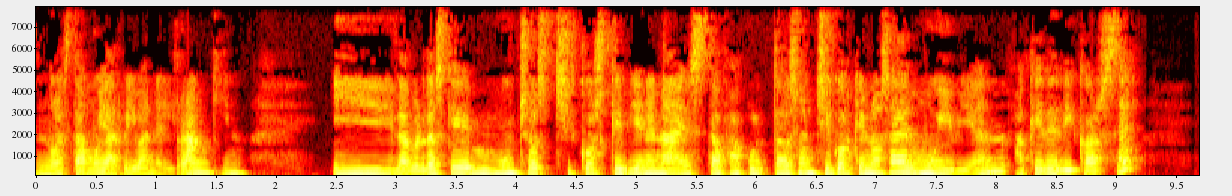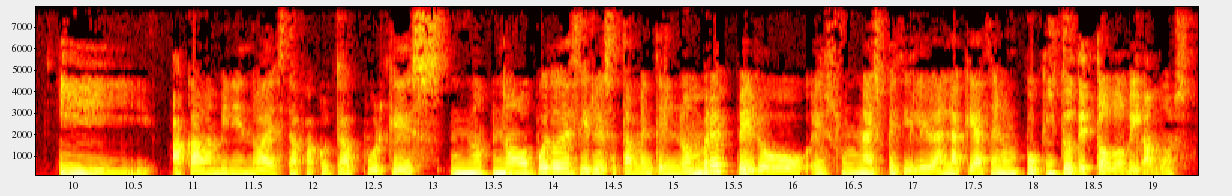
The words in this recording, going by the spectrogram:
no está muy arriba en el ranking. Y la verdad es que muchos chicos que vienen a esta facultad son chicos que no saben muy bien a qué dedicarse y acaban viniendo a esta facultad porque es, no, no, puedo decir exactamente el nombre, pero es una especialidad en la que hacen un poquito de todo, digamos.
